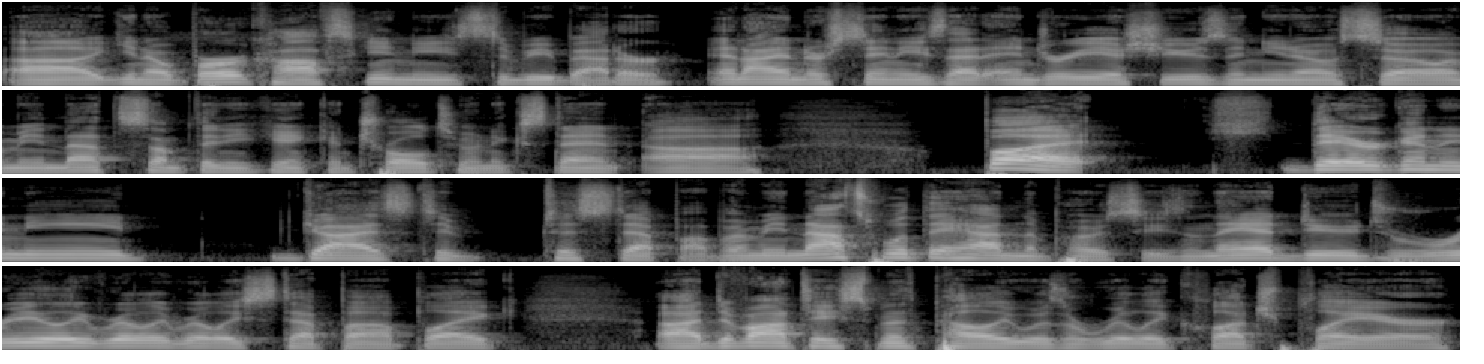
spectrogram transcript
Uh, you know, Burakovsky needs to be better, and I understand he's had injury issues, and you know, so I mean that's something he can't control to an extent. Uh, but he- they're gonna need guys to to step up. I mean, that's what they had in the postseason. They had dudes really, really, really step up. Like uh, Devante Smith Pelly was a really clutch player.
